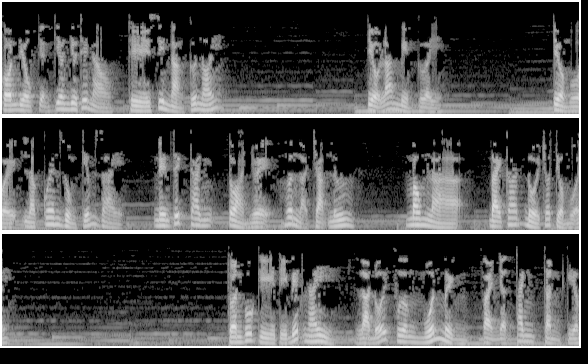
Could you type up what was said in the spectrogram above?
Còn điều kiện kia như thế nào thì xin nàng cứ nói." Tiểu Lan mỉm cười, Tiểu muội là quen dùng kiếm dài nên thích thanh tỏa nhuệ hơn là chạm lư. Mong là đại ca đổi cho tiểu muội. Thuần Vũ Kỳ thì biết ngay là đối phương muốn mình phải nhận thanh thần kiếm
